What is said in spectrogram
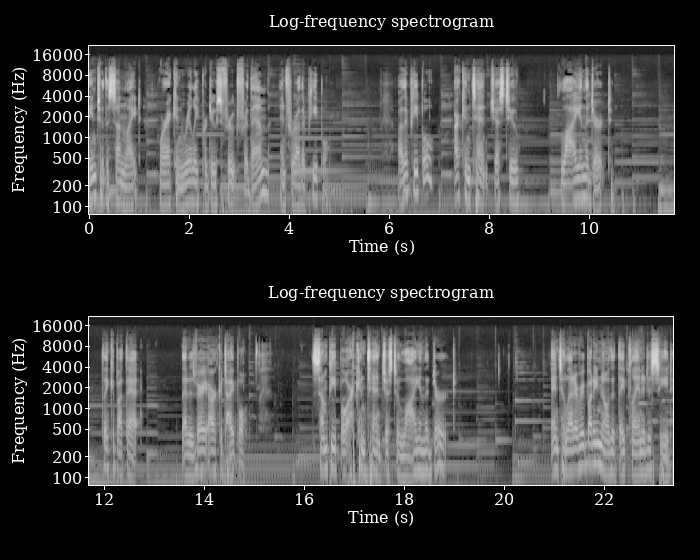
into the sunlight where it can really produce fruit for them and for other people. Other people are content just to lie in the dirt. Think about that. That is very archetypal. Some people are content just to lie in the dirt and to let everybody know that they planted a seed,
